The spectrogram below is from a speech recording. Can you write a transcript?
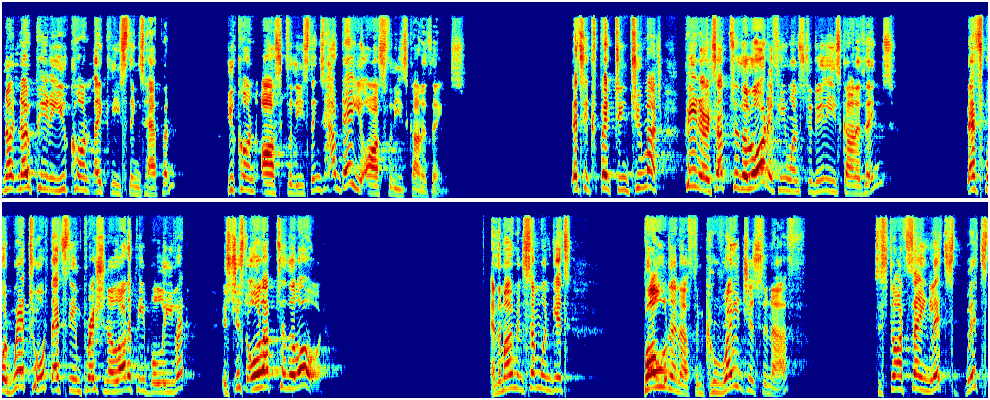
no, no, Peter, you can't make these things happen. You can't ask for these things. How dare you ask for these kind of things? That's expecting too much. Peter, it's up to the Lord if he wants to do these kind of things. That's what we're taught. That's the impression a lot of people leave it. It's just all up to the Lord. And the moment someone gets bold enough and courageous enough to start saying, let's, let's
